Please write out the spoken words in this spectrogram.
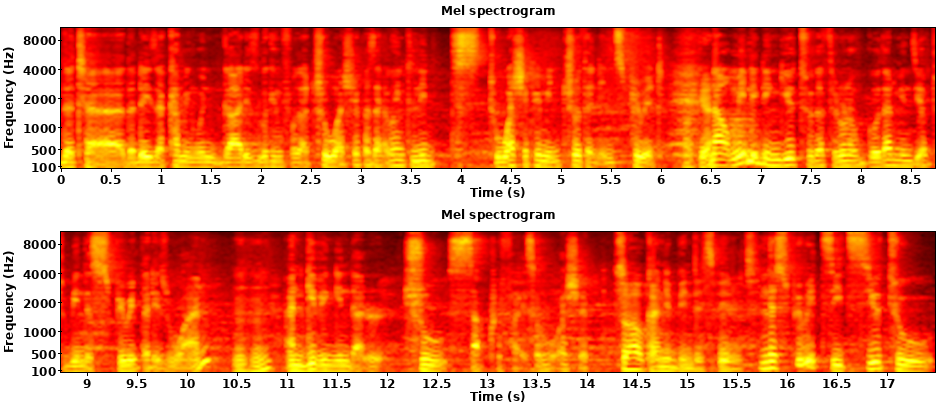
that uh, the days are coming when God is looking for the true worshippers that are going to lead to worship Him in truth and in spirit. Okay. Now, me leading you to the throne of God, that means you have to be in the spirit that is one and giving in that true sacrifice of worship. So how can you be in the spirit? In the spirit, it's you to,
